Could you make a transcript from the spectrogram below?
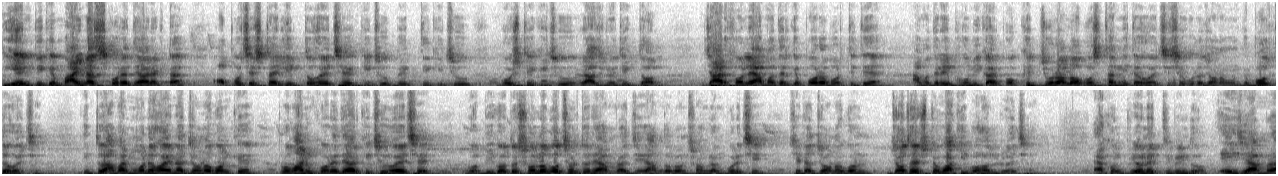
বিএনপিকে মাইনাস করে দেওয়ার একটা অপচেষ্টায় লিপ্ত হয়েছে কিছু ব্যক্তি, কিছু গোষ্ঠী, কিছু রাজনৈতিক দল। যার ফলে আমাদেরকে পরবর্তীতে আমাদের এই ভূমিকার পক্ষে জোরালো অবস্থান নিতে হয়েছে, সেগুলো জনগণকে বলতে হয়েছে। কিন্তু আমার মনে হয় না জনগণকে প্রমাণ করে দেওয়ার কিছু রয়েছে। বিগত ষোলো বছর ধরে আমরা যে আন্দোলন সংগ্রাম করেছি, সেটা জনগণ যথেষ্ট ওয়াকিবহল রয়েছে। এখন প্রিয় নেতৃবৃন্দ, এই যে আমরা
